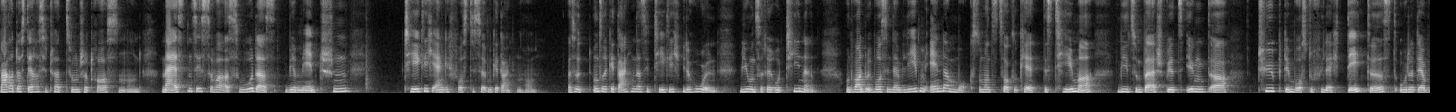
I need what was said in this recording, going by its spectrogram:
war halt aus der Situation schon draußen. Und meistens ist es aber auch so, dass wir Menschen täglich eigentlich fast dieselben Gedanken haben. Also unsere Gedanken, dass sie täglich wiederholen, wie unsere Routinen. Und wenn du was in deinem Leben ändern magst und wenn du sagst, okay, das Thema, wie zum Beispiel jetzt irgendein Typ, dem was du vielleicht datest oder der,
